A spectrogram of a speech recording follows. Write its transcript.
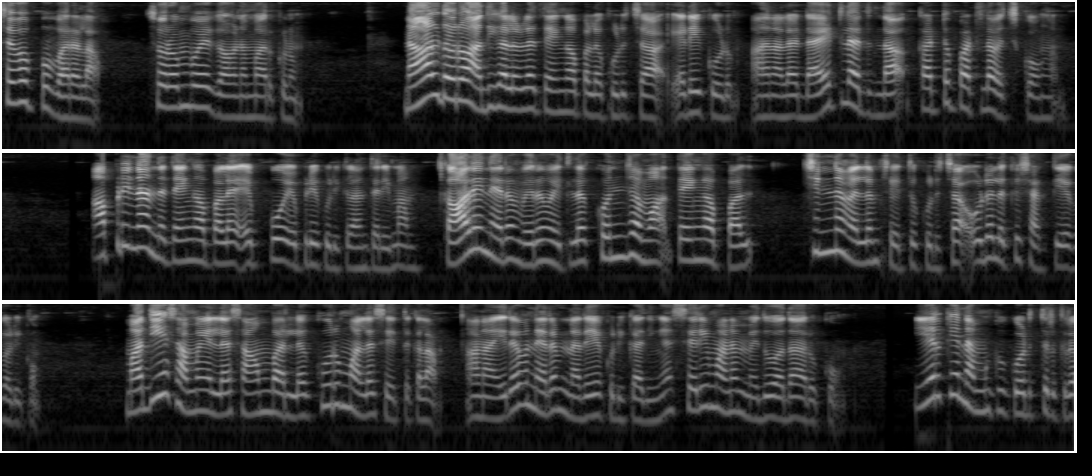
சிவப்பு வரலாம். ஸோ ரொம்பவே கவனமாக இருக்கணும். நாள்தோறும் அதிக அளவில் தேங்காய் பழம் குடித்தா எடை கூடும். அதனால் டயட்டில் இருந்தால் கட்டுப்பாட்டில் வச்சுக்கோங்க. அப்படின்னா இந்த தேங்காய் பாலை எப்போது எப்படி குடிக்கலாம் தெரியுமா? காலை நேரம் வெறும் வயிற்றில் கொஞ்சமாக தேங்காய் பால் சின்ன வெள்ளம் சேர்த்து குடித்தா உடலுக்கு சக்தியை கொடுக்கும். மதிய சமையலில் சாம்பாரில் குருமால சேர்த்துக்கலாம். ஆனால் இரவு நேரம் நிறைய குடிக்காதீங்க. செரிமானம் மெதுவாக தான் இருக்கும். இயற்கை நமக்கு கொடுத்துருக்கிற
